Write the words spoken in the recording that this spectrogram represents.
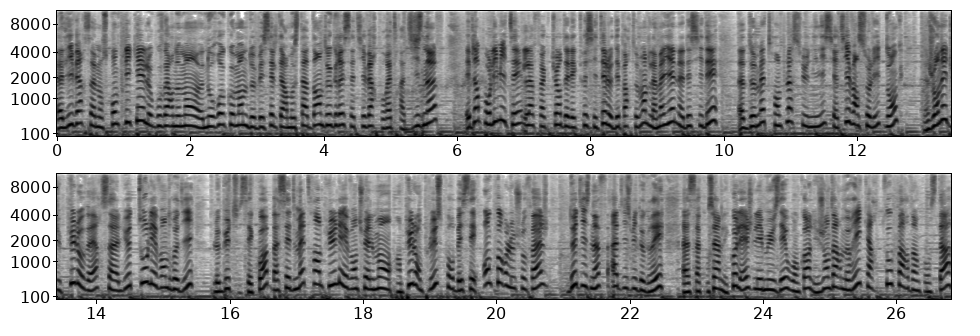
l'hiver s'annonce compliqué. Le gouvernement nous recommande de baisser le thermostat d'un degré cet hiver pour être à 19. Eh bien, pour limiter la facture d'électricité, le département de la Mayenne a décidé de mettre en place une initiative insolite. Donc, la journée du pull au vert, ça a lieu tous les vendredis. Le but, c'est quoi? Bah, C'est de mettre un pull et éventuellement un pull en plus pour baisser encore le chauffage de 19 à 18 degrés. Euh, Ça concerne les collèges, les musées ou encore les gendarmeries car tout part d'un constat.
